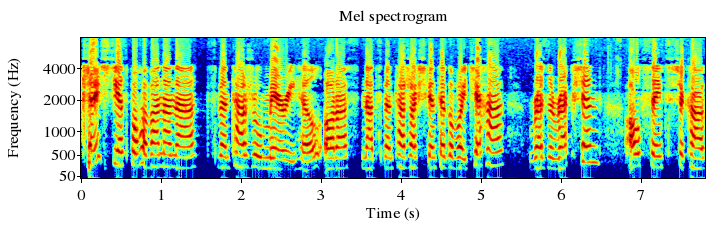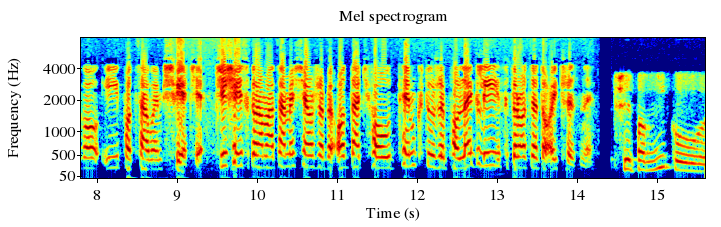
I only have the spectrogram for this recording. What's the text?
Część jest pochowana na cmentarzu Mary Hill oraz na cmentarzach Świętego Wojciecha, Resurrection, All Saints Chicago i po całym świecie. Dzisiaj zgromadzamy się, żeby oddać hołd tym, którzy polegli w drodze do ojczyzny. Przy pomniku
